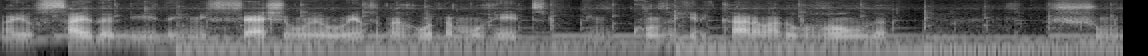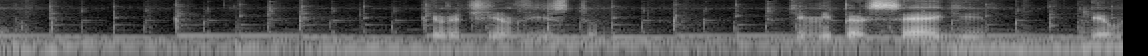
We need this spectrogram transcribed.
Aí eu saio dali, daí me fecham, eu entro na rua pra morrer, encontro aquele cara lá do Honda, chumbo. Que eu já tinha visto, que me persegue, eu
